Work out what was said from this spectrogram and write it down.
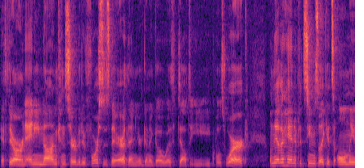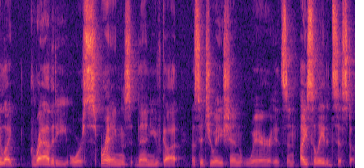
If there aren't any non-conservative forces there, then you're going to go with delta E equals work. On the other hand, if it seems like it's only like gravity or springs, then you've got a situation where it's an isolated system,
